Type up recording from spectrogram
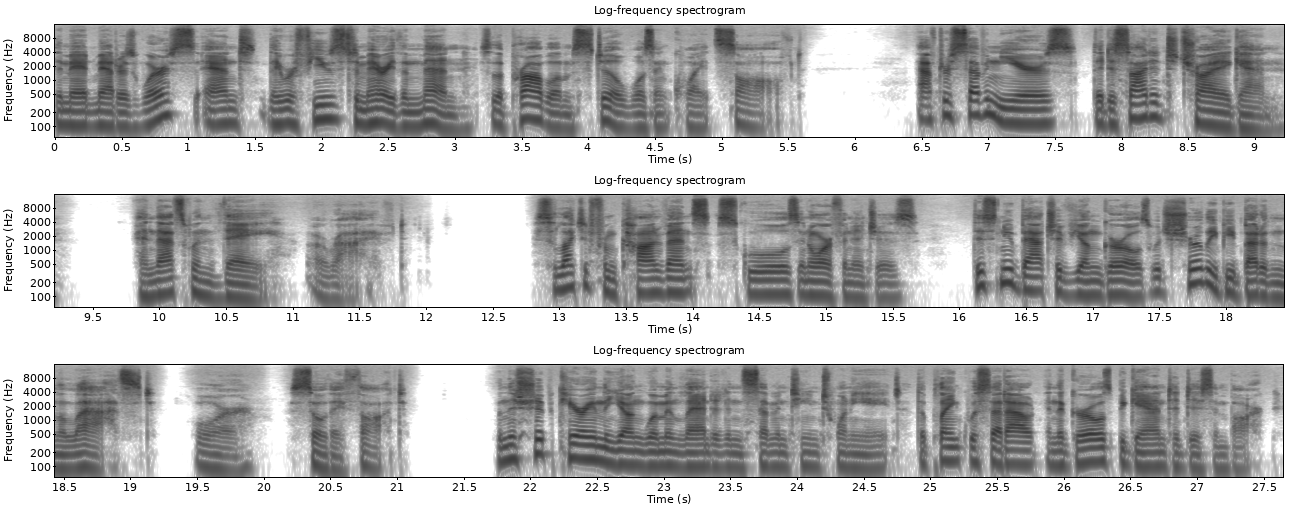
They made matters worse, and they refused to marry the men, so the problem still wasn't quite solved. After seven years, they decided to try again, and that's when they arrived. Selected from convents, schools, and orphanages, this new batch of young girls would surely be better than the last, or so they thought. When the ship carrying the young women landed in 1728, the plank was set out and the girls began to disembark.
